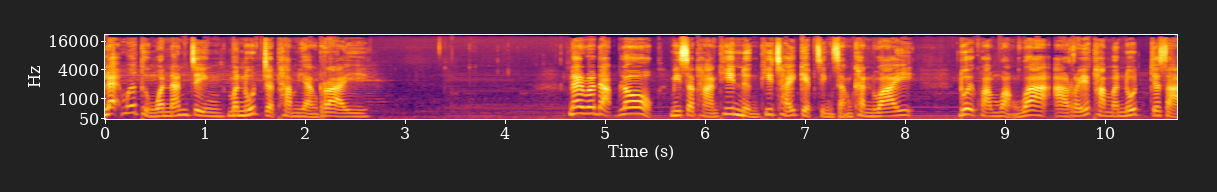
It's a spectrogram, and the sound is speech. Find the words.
และเมื่อถึงวันนั้นจริง มนุษย์จะทำอย่างไร ในระดับโลกมีสถานที่หนึ่งที่ใช้เก็บสิ่งสำคัญไว้ ด้วยความหวังว่าอารยธรรมมนุษย์จะสา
